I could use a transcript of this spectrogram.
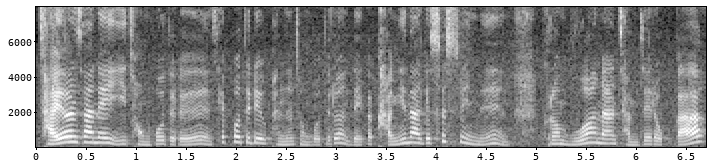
자연산의 이 정보들은 세포들이 받는 정보들은 내가 강인하게 쓸 수 있는 그런 무한한 잠재력과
